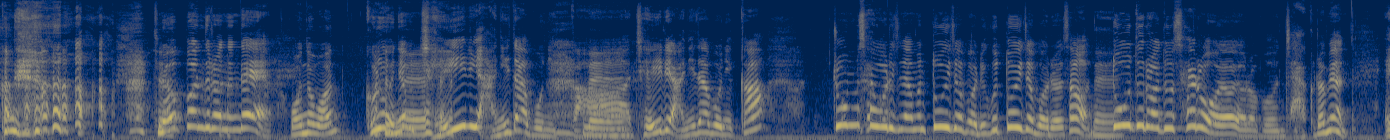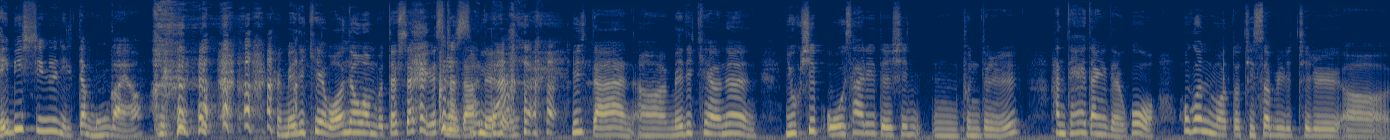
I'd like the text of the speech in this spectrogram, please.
근데 몇 번 들었는데 원어원 그리고 왜냐면 네. 제일이 아니다 보니까 네. 제일이 아니다 보니까 좀 세월이 지나면 또 잊어버리고 또 잊어버려서 네. 또 들어도 새로워요, 여러분. 자, 그러면 ABC는 일단 뭔가요? 그럼 메디케어 원어원부터 시작하겠습니다. 네. 일단 어, 메디케어는 65살이 되신 음, 분들한테 한테 해당이 되고 혹은 뭐 또 디서빌리티를 어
